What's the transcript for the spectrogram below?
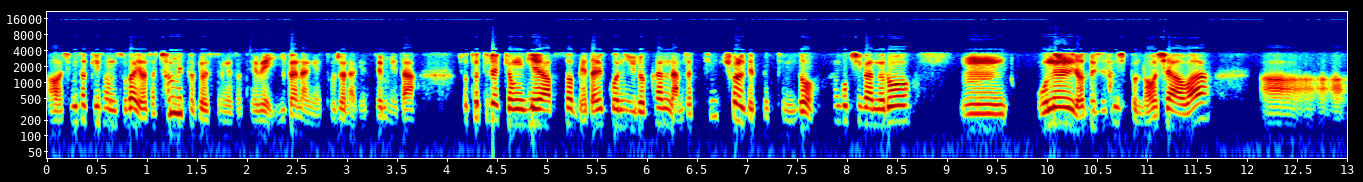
어, 심석희 선수가 여자 1000m 결승에서 대회 2관왕에 도전하게 됩니다. 쇼트트랙 경기에 앞서 메달권이 유력한 남자 팀추월 대표팀도 한국 시간으로 음, 오늘 8시 30분 러시아와 아,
